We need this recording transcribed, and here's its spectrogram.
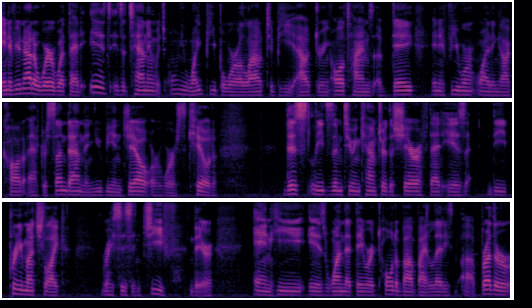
And if you're not aware what that is it's a town in which only white people were allowed to be out during all times of day and if you weren't white and got caught after sundown then you'd be in jail or worse killed. This leads them to encounter the sheriff that is the pretty much like racist in chief there and he is one that they were told about by Leti's uh, brother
